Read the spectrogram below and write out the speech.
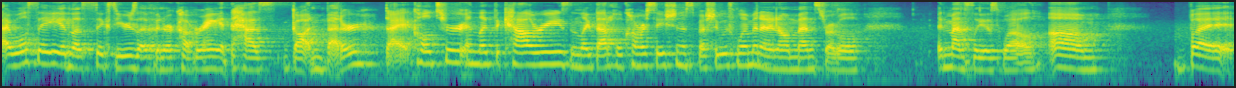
I will say in the six years i've been recovering it has gotten better diet culture and like the calories and like that whole conversation especially with women i know men struggle immensely as well um, but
